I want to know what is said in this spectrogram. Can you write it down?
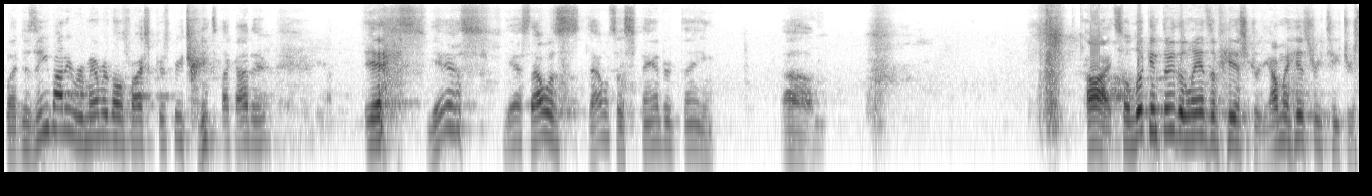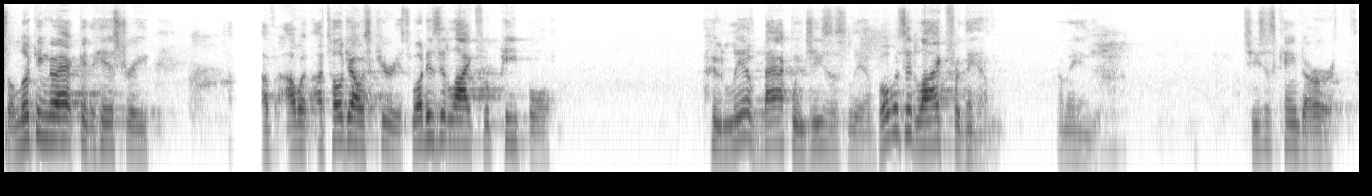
But does anybody remember those Rice Krispie treats like I do? Yes, yes, yes. That was that was a standard thing. Um, all right, so looking through the lens of history, I'm a history teacher. So looking back at history, I've, I, I told you I was curious. What is it like for people who lived back when Jesus lived? What was it like for them? I mean, Jesus came to earth.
